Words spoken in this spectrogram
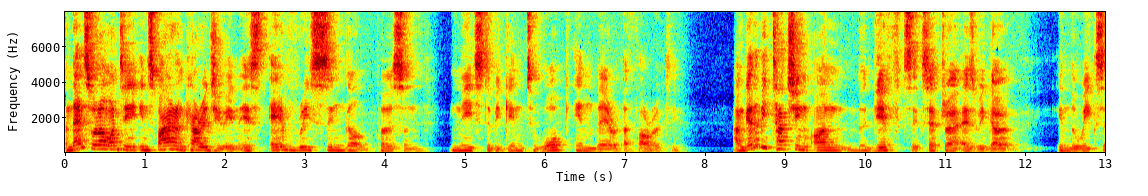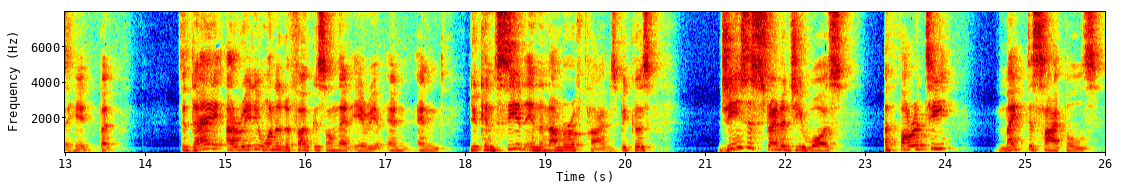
that's what I want to inspire and encourage you in is every single person needs to begin to walk in their authority. I'm going to be touching on the gifts, etc., as we go in the weeks ahead. But today I really wanted to focus on that area and and you can see it in a number of times because Jesus' strategy was authority, make disciples,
